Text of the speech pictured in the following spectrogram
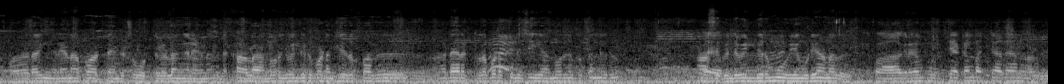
അപ്പോൾ അവിടെ എങ്ങനെയാണ് ആ പാട്ട് അതിന്റെ ഷോട്ടുകൾ എങ്ങനെയാണ്? പിന്നെ കള എന്ന് പറഞ്ഞ വലിയൊരു പടം ചെയ്തപ്പോൾ അത് ആ ഡയറക്ടറുടെ പടത്തിൽ ചെയ്യാന്ന് പറഞ്ഞപ്പോൾ തന്നെ ഒരു ആസിഫിന്റെ വലിയൊരു മൂവിയും കൂടിയാണത്. അപ്പോൾ ആഗ്രഹം പൂർത്തിയാക്കാൻ പറ്റാതെയാണ്. അത്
